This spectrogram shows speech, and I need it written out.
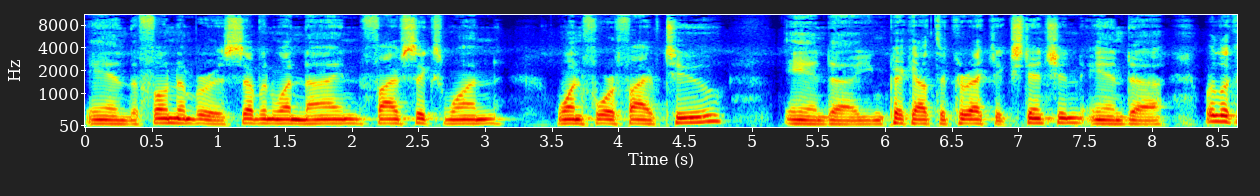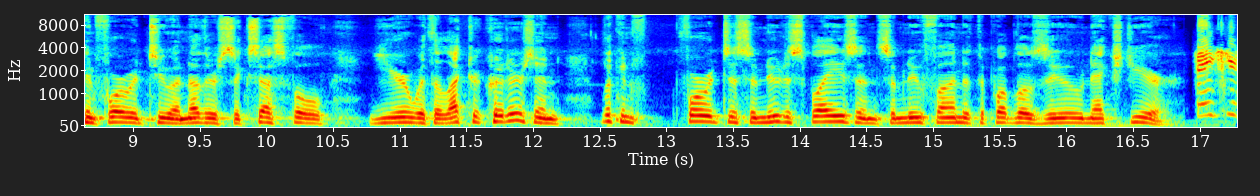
and the phone number is 719 561 1452. and uh, you can pick out the correct extension. And uh, we're looking forward to another successful year with Electric Critters and looking forward to some new displays and some new fun at the Pueblo Zoo next year. Thank you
